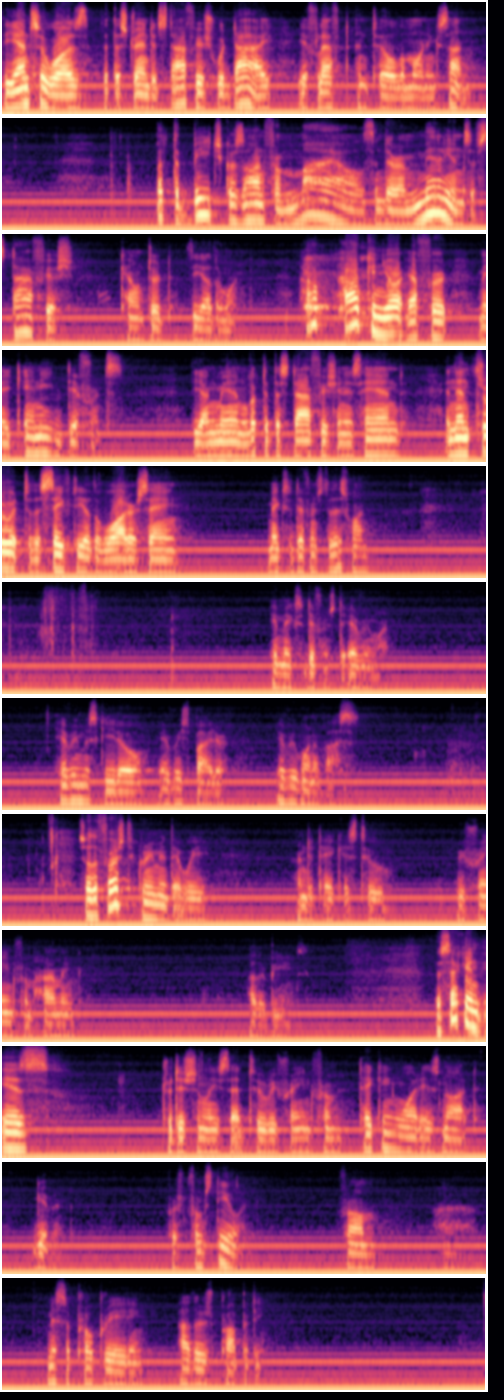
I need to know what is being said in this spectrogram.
The answer was that the stranded starfish would die if left until the morning sun. But the beach goes on for miles, and there are millions of starfish, countered the other one. How, how can your effort make any difference? The young man looked at the starfish in his hand and then threw it to the safety of the water, saying, Makes a difference to this one. It makes a difference to everyone. Every mosquito, every spider, every one of us. So the first agreement that we undertake is to refrain from harming other beings. The second is traditionally said to refrain from taking what is not given, from stealing, from uh, misappropriating others' property.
